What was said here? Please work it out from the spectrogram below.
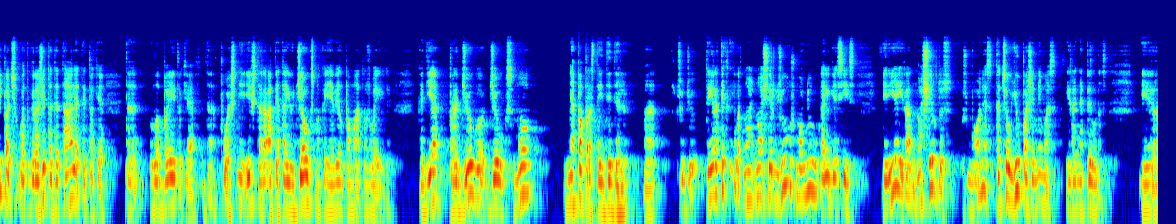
Ypač vat, graži ta detalė, tai tokia ta labai tokia na, puošni ištara apie tą jų džiaugsmą, kai jie vėl pamato žvaigždę. Kad jie pradžiugo džiaugsmu nepaprastai dideliu. Na, Žodžiu, tai yra tikrai vat, nuo, nuo širdžių žmonių elgesys. Ir jie yra nuoširdus žmonės, tačiau jų pažinimas yra nepilnas. Ir,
